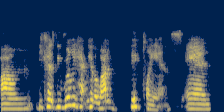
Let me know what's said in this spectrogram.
Um, because we really have we have a lot of big plans and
